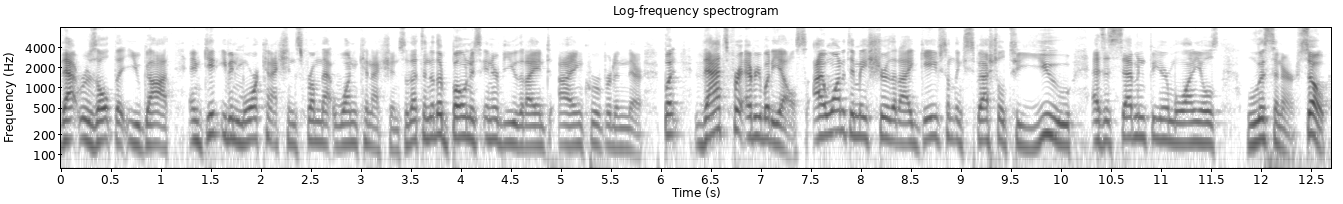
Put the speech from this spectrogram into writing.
that result that you got and get even more connections from that one connection? So that's another bonus interview that I, I incorporated in there. But that's for everybody else. I wanted to make sure that I gave something special to you as a seven figure millennials listener. So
